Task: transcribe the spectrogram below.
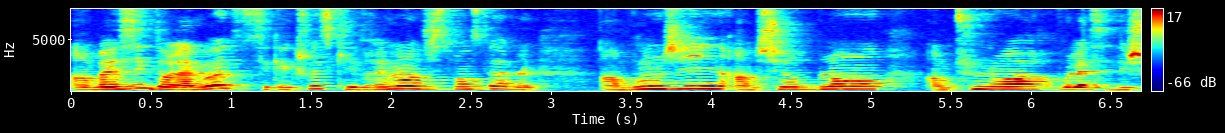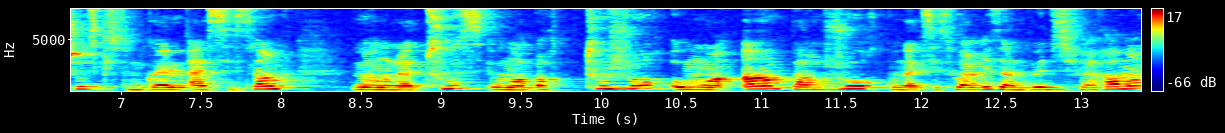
Un basique dans la mode, c'est quelque chose qui est vraiment indispensable. Un bon jean, un t-shirt blanc, un pull noir, voilà, c'est des choses qui sont quand même assez simples, mais on en a tous et on en porte toujours au moins un par jour qu'on accessoirise un peu différemment.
